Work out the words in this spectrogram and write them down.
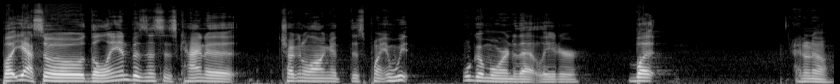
but yeah, so the land business is kind of chugging along at this point, and we we'll go more into that later. But I don't know.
